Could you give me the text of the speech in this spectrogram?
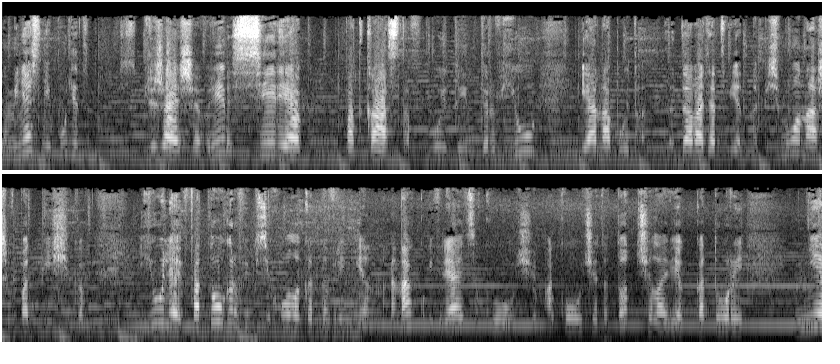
У меня с ней будет в ближайшее время серия подкастов, будет и интервью, и она будет давать ответ на письмо наших подписчиков. Юля фотограф и психолог одновременно. Она является коучем. А коуч это тот человек, который не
